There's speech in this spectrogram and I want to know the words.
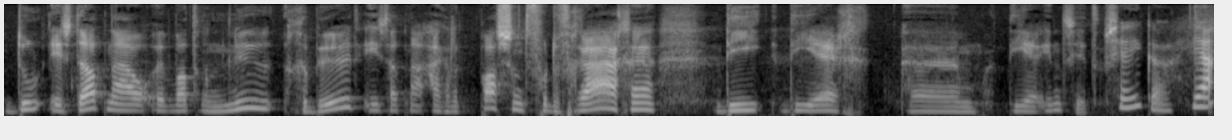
doe, is dat nou, uh, wat er nu gebeurt, is dat nou eigenlijk passend voor de vragen die, die er... Um, die erin zitten. Zeker, ja.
